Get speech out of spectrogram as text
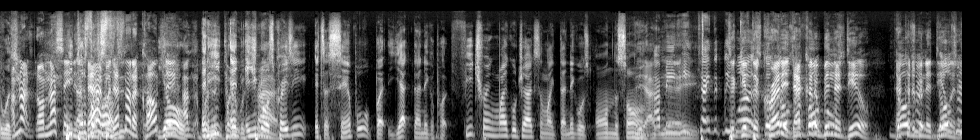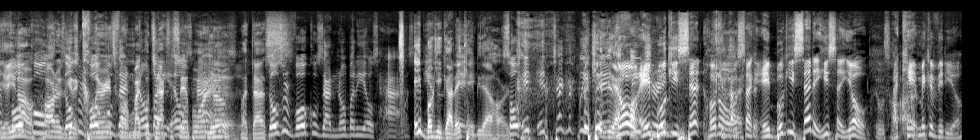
It was. I'm not. I'm not saying He it's did it for bad, but that's not a clout Yo, thing. I- and but he it- it and, was and you know what's crazy? It's a sample, but yet that nigga put featuring Michael Jackson like that nigga was on the song. Yeah, I mean, yeah, he he- technically to was, give the credit, that could have been a vocals- deal. That those could have been are- a deal. those in are it. Yeah, you know how vocals- hard it is to those get are clearance vocals for a that Michael nobody Jackson else sample right has. now? Like that's Those are vocals that nobody else has. at A Boogie got the it, can't be that hard. So it, it technically can't be that No. A Boogie said. Hold on one second. A Boogie said it. He said, "Yo, was I can't make a video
